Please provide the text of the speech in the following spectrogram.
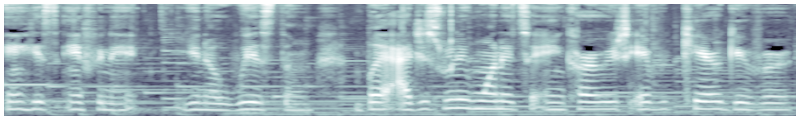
in His infinite, you know, wisdom. But I just really wanted to encourage every caregiver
